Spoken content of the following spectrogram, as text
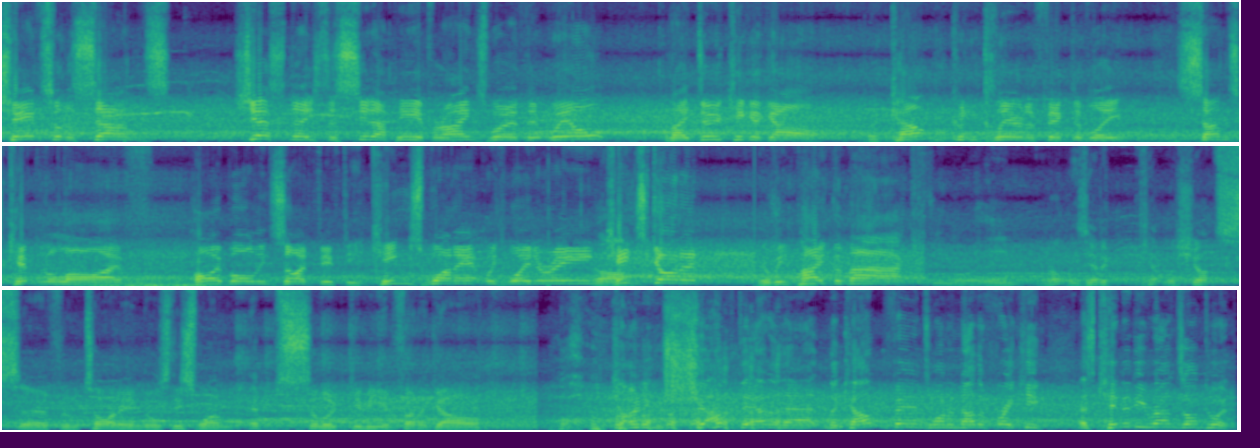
Chance for the Suns. Just needs to sit up here for Ainsworth. It will. and they do kick a goal. But Carlton couldn't clear it effectively. Suns kept it alive. High ball inside 50. King's one out with Weitering. Oh. King's got it. He'll be paid the mark. A few more of them. Well, he's had a couple of shots uh, from tight angles. This one, absolute gimme in front of goal. Conan shoved out of that, and the Carlton fans want another free kick as Kennedy runs onto it.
